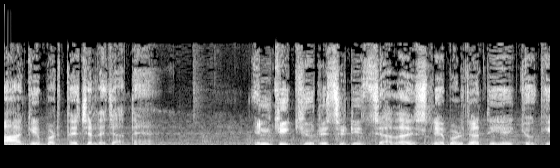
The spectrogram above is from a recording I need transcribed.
आगे बढ़ते चले जाते हैं। इनकी क्यूरियसिटी ज़्यादा इसलिए बढ़ जाती है क्योंकि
